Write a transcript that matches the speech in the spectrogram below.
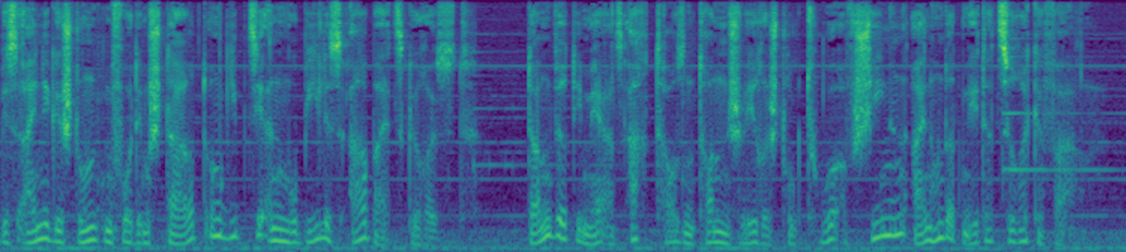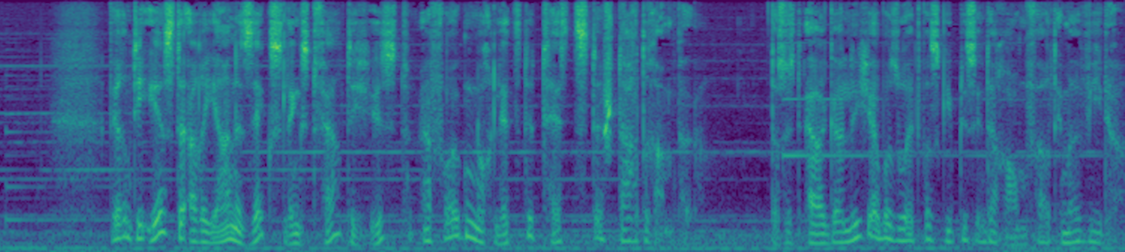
Bis einige Stunden vor dem Start umgibt sie ein mobiles Arbeitsgerüst. Dann wird die mehr als 8000 Tonnen schwere Struktur auf Schienen 100 Meter zurückgefahren. Während die erste Ariane 6 längst fertig ist, erfolgen noch letzte Tests der Startrampe. Das ist ärgerlich, aber so etwas gibt es in der Raumfahrt immer wieder.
